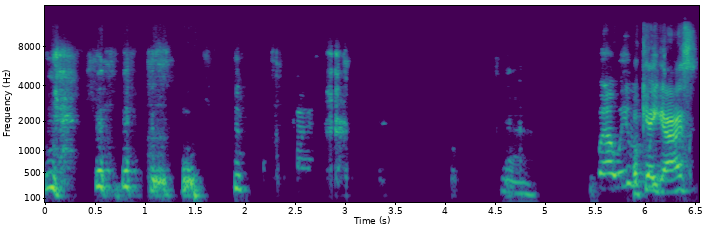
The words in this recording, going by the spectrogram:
yeah. Well, we okay, guys.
